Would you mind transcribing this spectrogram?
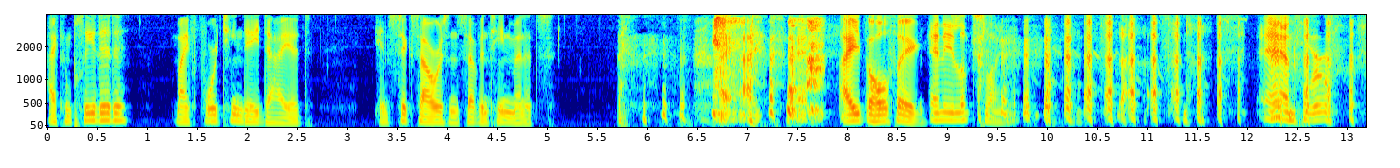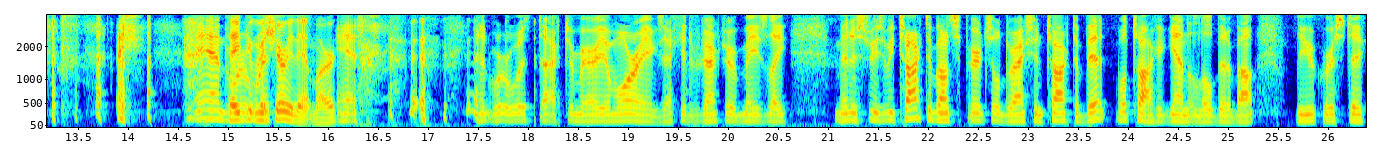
I completed my 14 day diet in six hours and 17 minutes. I, I, I ate the whole thing. And he looks like it. and we're and Thank you for with- sharing that, Mark. And, and we're with Dr. Mary Amore, Executive Director of Mayslake Ministries. We talked about spiritual direction, talked a bit. We'll talk again a little bit about the Eucharistic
